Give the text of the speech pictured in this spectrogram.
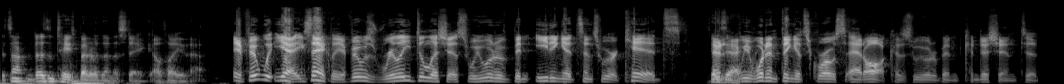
it's not it doesn't taste better than a steak. I'll tell you that. If it would, yeah, exactly. If it was really delicious, we would have been eating it since we were kids, and Exactly. we wouldn't think it's gross at all because we would have been conditioned to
